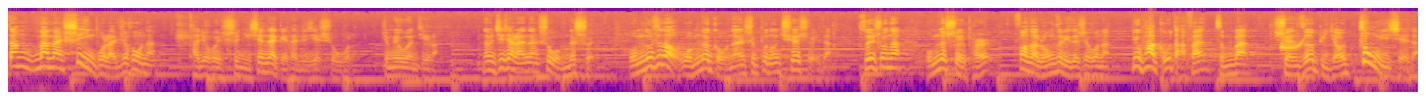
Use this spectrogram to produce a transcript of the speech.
当慢慢适应过来之后呢，它就会吃你现在给它这些食物了，就没有问题了。那么接下来呢是我们的水。我们都知道，我们的狗呢是不能缺水的，所以说呢，我们的水盆放在笼子里的时候呢，又怕狗打翻，怎么办？选择比较重一些的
